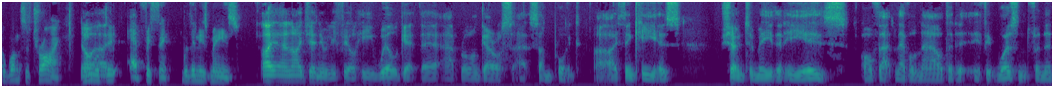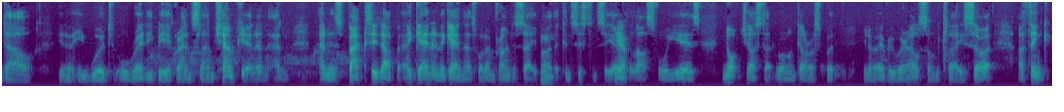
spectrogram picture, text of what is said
a want of trying. No, he will I, do everything within his means. I and I genuinely feel he will get there at Roland Garros at some point. I think he has shown to me that he is of that level now. That if it wasn't for Nadal, you know, he would already be a Grand Slam champion, and and and has backed it up again and again. That's what I'm trying to say by mm. the consistency over yeah. the last four years, not just at Roland Garros, but you know everywhere else on clay. So I, I think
